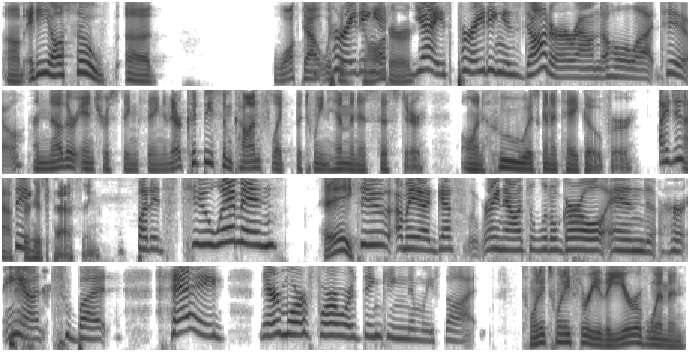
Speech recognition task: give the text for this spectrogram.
Um, and he also uh, walked out Just with his daughter. yeah, he's parading his daughter around a whole lot too. Another interesting thing. And there could be some conflict between him and his sister on who is going to take over I just after think, his passing. but it's two women. Hey, Two. I mean, I guess right now it's a little girl and her aunt, but hey, they're more forward thinking than we thought. 2023, the year of women.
